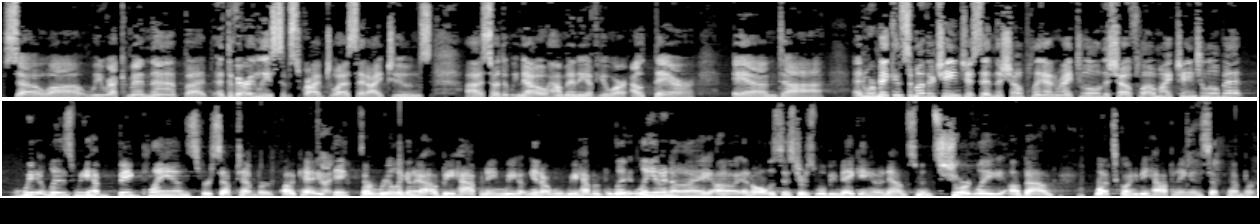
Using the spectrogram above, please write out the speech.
so uh, we recommend that. But at the very least, subscribe to us at iTunes uh, so that we know how many of you are out there. And uh, and we're making some other changes in the show plan, right, Jewel? The show flow might change a little bit. We, Liz, we have big plans for September. Okay, things are really going to be happening. We, you know, we have a, Lian and I uh, and all the sisters will be making an announcement shortly about what's going to be happening in September.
